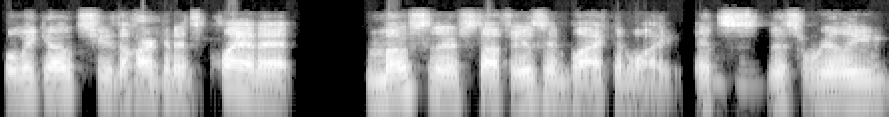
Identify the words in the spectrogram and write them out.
When we go to the Harkonnens planet, most of their stuff is in black and white. It's Mm-hmm. this really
